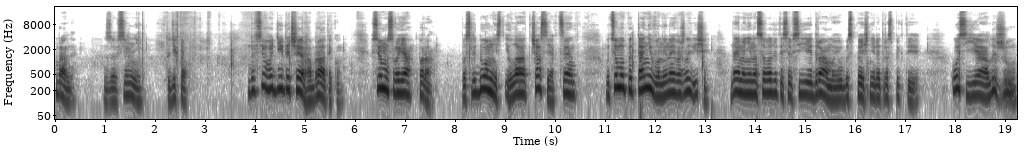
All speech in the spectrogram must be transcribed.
Бранде? Зовсім ні. Тоді хто? До всього дійде черга, братику. Всьому своя пора. Послідовність і лад, час і акцент. У цьому питанні вони найважливіші. Дай мені насолодитися всією драмою у безпечній ретроспективі. Ось я лежу,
